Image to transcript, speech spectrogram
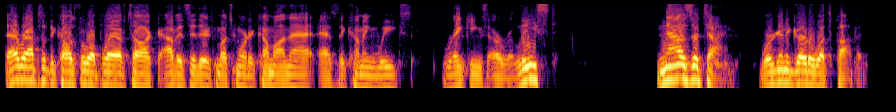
that wraps up the college football playoff talk. Obviously, there's much more to come on that as the coming weeks rankings are released. Now's the time. We're gonna go to what's popping.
